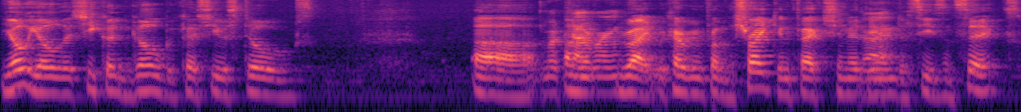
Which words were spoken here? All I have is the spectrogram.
Yo-Yo that she couldn't go because she was still uh, Recovering. under- right, recovering from the Shrike infection at the end of season six,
